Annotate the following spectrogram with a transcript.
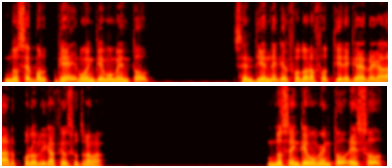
no sé por qué o en qué momento se entiende que el fotógrafo tiene que regalar por obligación su trabajo. No sé en qué momento eso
